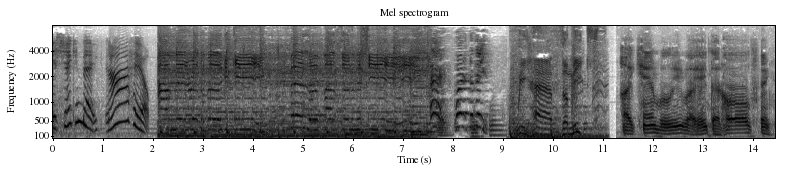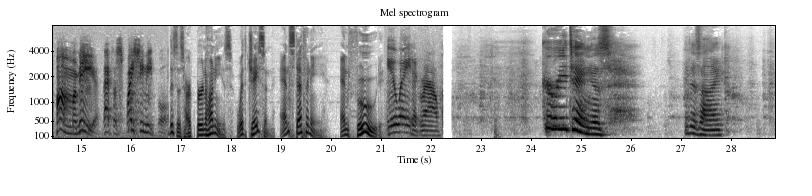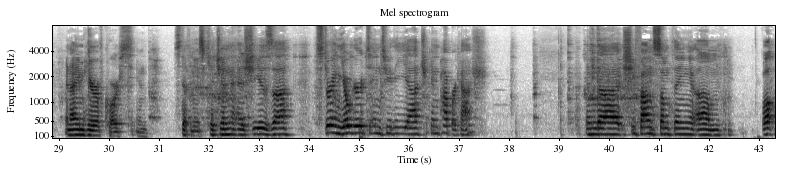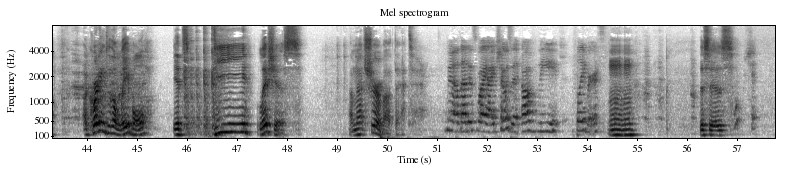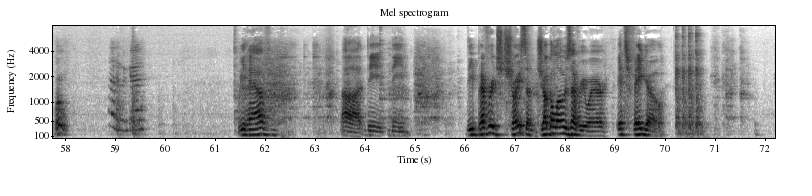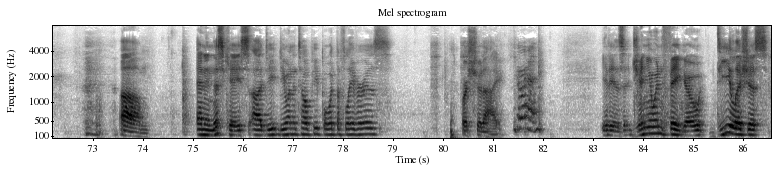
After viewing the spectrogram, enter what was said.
It's Shake and Bake, and I help. I met her at the Burger King. We fell about to the machine. Hey, where's the meat? We have the meat. I can't believe I ate that whole thing. Mamma mia, that's a spicy meatball. This is Heartburn Honeys with Jason and Stephanie and food. You ate it, Ralph. Greetings! It is I. And I am here, of course, in Stephanie's kitchen as she is uh, stirring yogurt into the uh, chicken paprikash. And uh, she found something, um, well, according to the label, it's delicious. I'm not sure about that. No, that is why I chose it of the flavors. Mm hmm. This is. Oh, shit. Whoa. That isn't good. we have uh, the the the beverage choice of juggalos everywhere. It's Faygo. Um, and in this case, uh, do do you want to tell people what the flavor is, or should I? Go ahead. It is genuine Faygo, delicious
